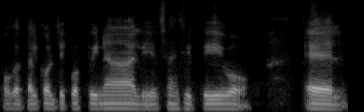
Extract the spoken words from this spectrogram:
porque está el córtico espinal y el sensitivo, el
